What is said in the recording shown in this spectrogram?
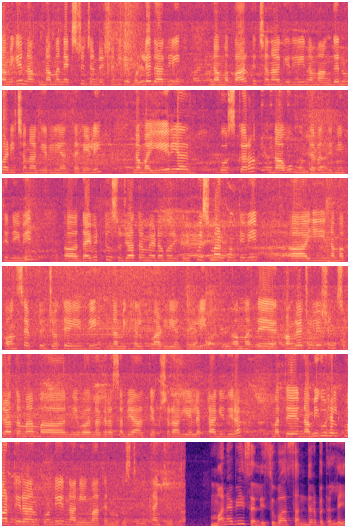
ನಮಗೆ ನಮ್ಮ ನೆಕ್ಸ್ಟ್ ಜನ್ರೇಷನಿಗೆ ಒಳ್ಳೆಯದಾಗಲಿ ನಮ್ಮ ಪಾರ್ಕ್ ಚೆನ್ನಾಗಿರಲಿ, ನಮ್ಮ ಅಂಗನವಾಡಿ ಚೆನ್ನಾಗಿರಲಿ ಅಂತ ಹೇಳಿ ನಮ್ಮ ಏರಿಯಾಗೋಸ್ಕರ ನಾವು ಮುಂದೆ ಬಂದು ನಿಂತಿದ್ದೀವಿ. ದಯವಿಟ್ಟು ಸುಜಾತ ಮೇಡಮ್ ಅವ್ರಿಗೆ ರಿಕ್ವೆಸ್ಟ್ ಮಾಡ್ಕೊತೀವಿ. ಈ ನಮ್ಮ ಕಾನ್ಸೆಪ್ಟ್ ಜೊತೆ ಇದ್ದು, ನಮಗೆ ಹೆಲ್ಪ್ ಮಾಡಲಿ ಅಂತ ಹೇಳಿ. ಮತ್ತು ಕಂಗ್ರ್ಯಾಚುಲೇಷನ್ ಸುಜಾತ ಮ್ಯಾಮ್ ನೀವು ನಗರಸಭೆಯ ಅಧ್ಯಕ್ಷರಾಗಿ ಎಲೆಕ್ಟ್ ಆಗಿದ್ದೀರಾ. ಮತ್ತು ನಮಗೂ ಹೆಲ್ಪ್ ಮಾಡ್ತೀರಾ ಅಂದ್ಕೊಂಡು ನಾನು ಈ ಮಾತನ್ನು ಮುಗಿಸ್ತೀನಿ. ಥ್ಯಾಂಕ್ ಯು ಮನವಿ ಸಲ್ಲಿಸುವ ಸಂದರ್ಭದಲ್ಲಿ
